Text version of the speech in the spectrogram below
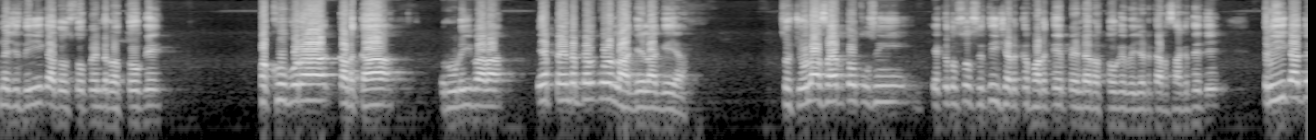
ਨਜ਼ਦੀਕ ਆ ਦੋਸਤੋ ਪਿੰਡ ਰਤੋਕੇ। ਪੱਖੂਪੁਰਾ, ਕੜਕਾ ਰੂੜੀ ਵਾਲਾ ਇਹ ਪਿੰਡ ਬਿਲਕੁਲ ਲਾਗੇ ਲਾਗੇ ਆ। ਸੋ ਚੋਲਾ ਸਾਹਿਬ ਤੋਂ ਤੁਸੀਂ ਇੱਕ ਦੋਸਤੋ ਸਿੱਧੀ ਸੜਕ ਫੜ ਕੇ ਪਿੰਡ ਰੱਤੋਗੇ ਵਿਜ਼ਿਟ ਕਰ ਸਕਦੇ ਜੀ। ਤਰੀਕ ਅੱਜ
